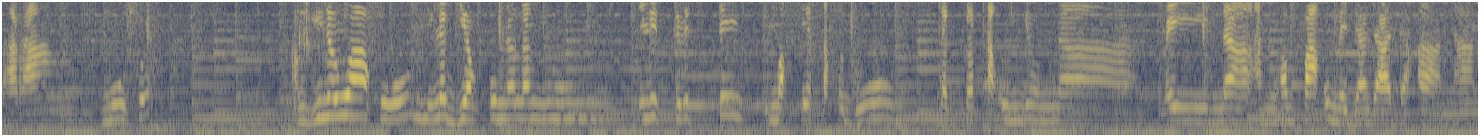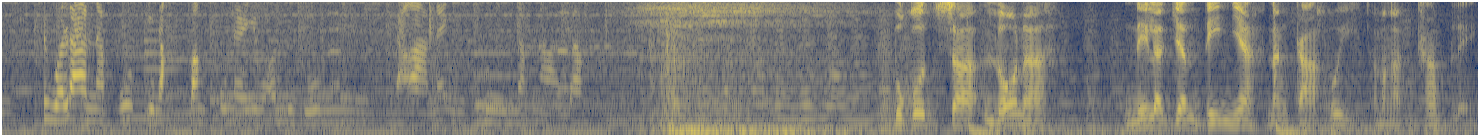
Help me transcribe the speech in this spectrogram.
parang musok. Ang ginawa ko, nilagyan ko na lang yung electric tape. Umakyat ako doon. Nagkataon yun na may na anuhan pa ako, may nadadaanan. Wala na po, tinakpang ko na yung ano doon, daanan, yung blue na nga lang. Bukod sa lona, nilagyan din niya ng kahoy ang mga kable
